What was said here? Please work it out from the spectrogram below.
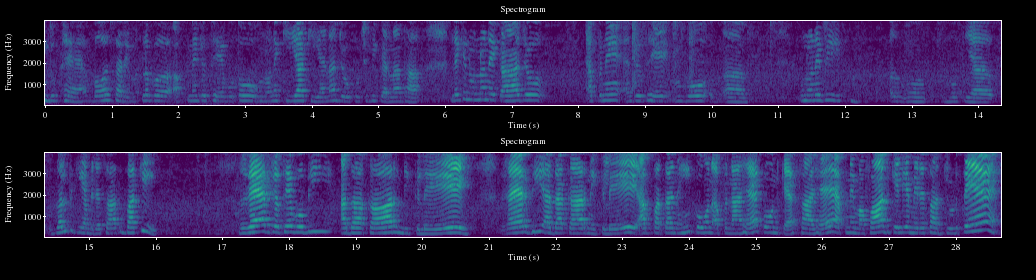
दुख है बहुत सारे। मतलब अपने जो थे वो तो उन्होंने किया किया ना जो कुछ भी करना था। लेकिन उन्होंने कहा जो अपने जो थे वो आ, उन्होंने भी वो किया गलत किया मेरे साथ। बाकी गैर जो थे वो भी अदाकार निकले। गैर भी अदाकार निकले। अब पता नहीं कौन अपना है कौन कैसा है। अपने मफाद के लिए मेरे साथ जुड़ते हैं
